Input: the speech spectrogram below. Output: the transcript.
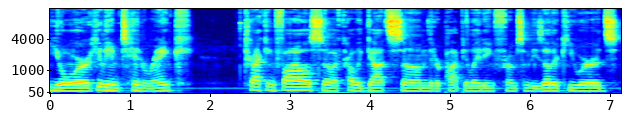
your Helium 10 rank tracking files. So I've probably got some that are populating from some of these other keywords.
